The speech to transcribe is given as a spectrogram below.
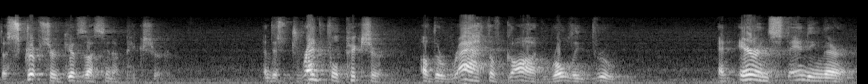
the Scripture gives us in a picture. And this dreadful picture of the wrath of God rolling through. And Aaron standing there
